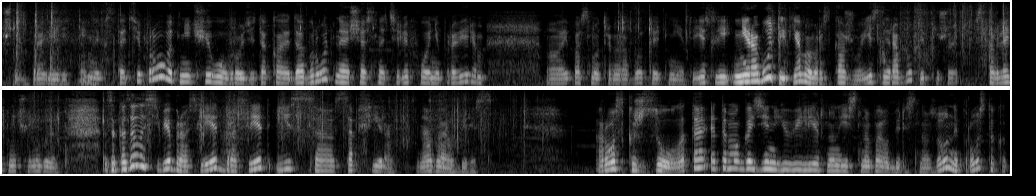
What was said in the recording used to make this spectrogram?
чтобы проверить там. И, кстати, провод. Ничего, вроде такая добротная. Сейчас на телефоне проверим а, и посмотрим, работает, нет. Если не работает, я вам расскажу. А если работает, уже вставлять ничего не буду. Заказала себе браслет. Браслет из а, сапфира на Wildberries. Роскошь золота. Это магазин ювелирный. Он есть на Wildberries, на Зон. И просто как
